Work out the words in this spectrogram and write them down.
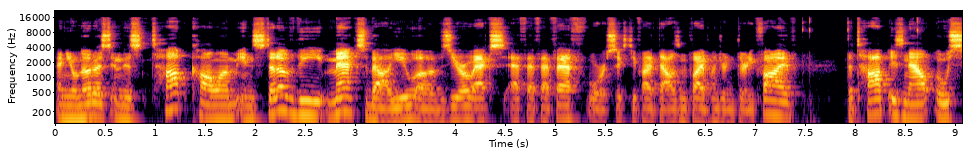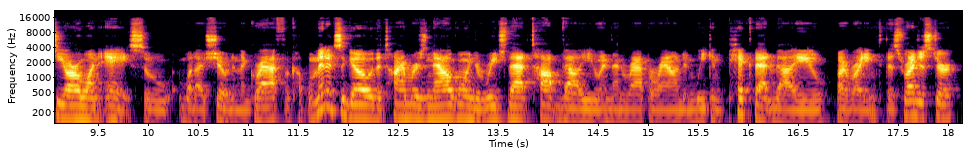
And you'll notice in this top column, instead of the max value of 0xFFFF or 65,535, the top is now OCR1A. So what I showed in the graph a couple minutes ago, the timer is now going to reach that top value and then wrap around and we can pick that value by writing to this register.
